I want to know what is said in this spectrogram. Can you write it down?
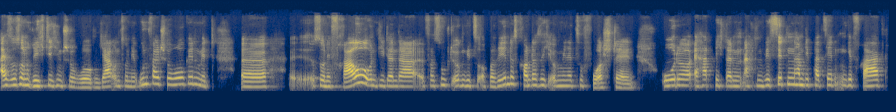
also so einen richtigen Chirurgen, ja, und so eine Unfallchirurgin mit äh, so eine Frau und die dann da versucht irgendwie zu operieren, das konnte er sich irgendwie nicht so vorstellen. Oder er hat mich dann nach den Visiten, haben die Patienten gefragt,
